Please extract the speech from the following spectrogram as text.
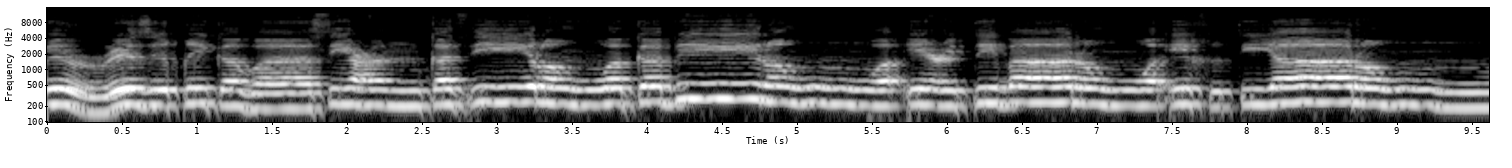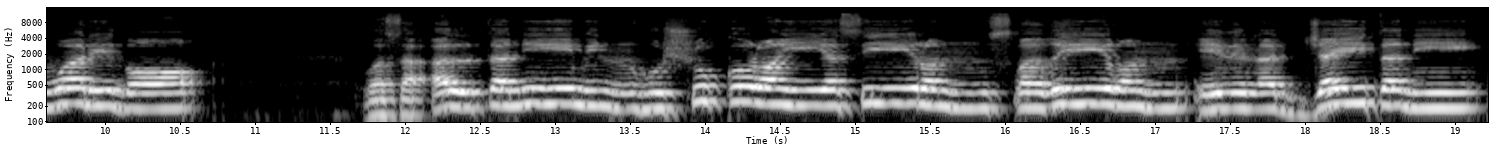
من رزقك واسعا كثيرا وكبيرا وإعتبارا وإختيارا ورضا. وسألتني منه شكرا يسيرا صغيرا إذ نجيتني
